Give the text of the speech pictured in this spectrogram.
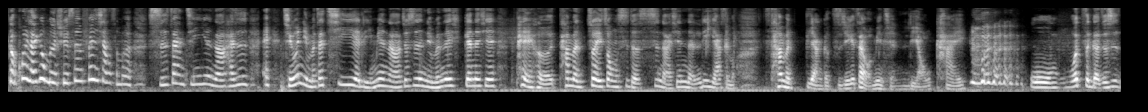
赶快来跟我们的学生分享什么实战经验啊？还是哎，请问你们在企业里面呢，就是你们那跟那些配合，他们最重视的是哪些能力呀？什么？他们两个直接在我面前聊开，我我整个就是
